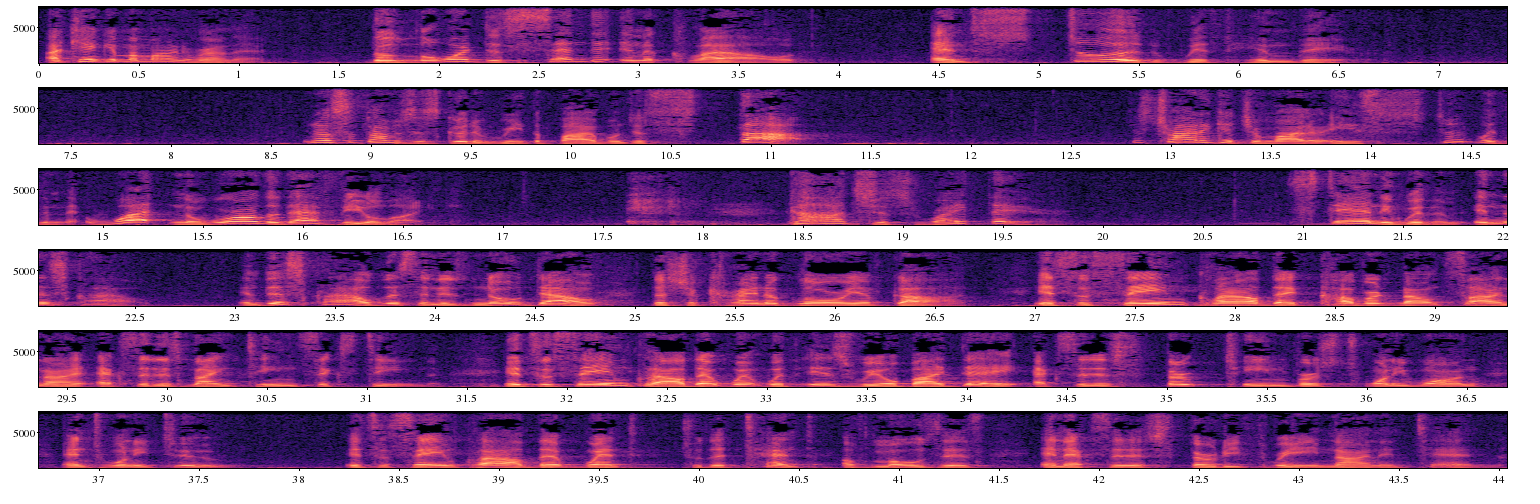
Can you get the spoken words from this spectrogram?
I can't get my mind around that. The Lord descended in a cloud and stood with him there. You know, sometimes it's good to read the Bible and just stop just try to get your mind. He stood with him. What in the world did that feel like? God's just right there, standing with him in this cloud. And this cloud, listen, is no doubt the Shekinah glory of God. It's the same cloud that covered Mount Sinai, Exodus 19 16. It's the same cloud that went with Israel by day, Exodus 13, verse 21 and 22. It's the same cloud that went to the tent of Moses in Exodus 33 9 and 10.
